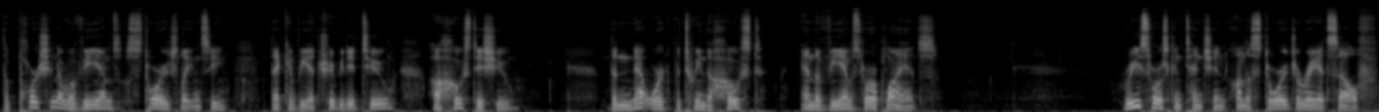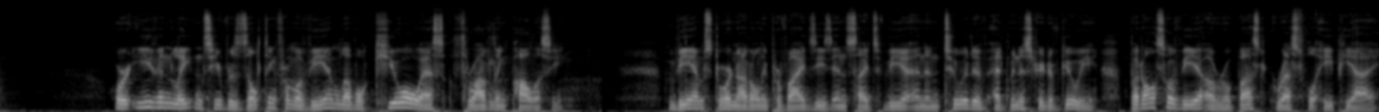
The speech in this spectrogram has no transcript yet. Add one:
the portion of a VM's storage latency that can be attributed to a host issue, the network between the host and the VMstore appliance, resource contention on the storage array itself, or even latency resulting from a VM level QoS throttling policy. VMstore not only provides these insights via an intuitive administrative GUI, but also via a robust RESTful API.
